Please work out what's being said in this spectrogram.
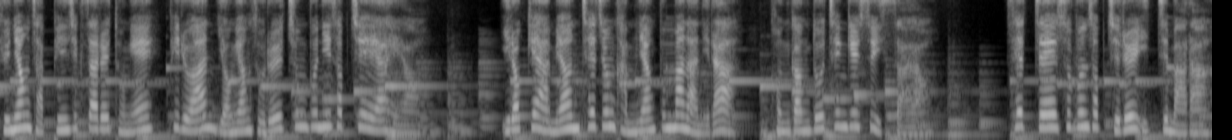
균형 잡힌 식사를 통해 필요한 영양소를 충분히 섭취해야 해요. 이렇게 하면 체중 감량뿐만 아니라 건강도 챙길 수 있어요. 셋째, 수분 섭취를 잊지 마라.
